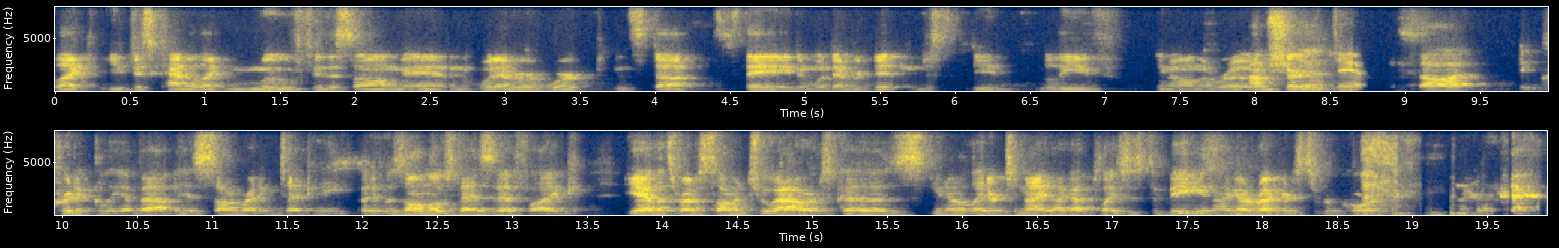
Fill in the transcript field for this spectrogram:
like you just kind of like moved through the song and whatever worked and stuck stayed and whatever didn't just you leave you know on the road I'm sure Yeah. that Dan thought critically about his songwriting technique, but it was almost as if like, yeah, let's write a song in two hours because you know later tonight I got places to be and I got records to record.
